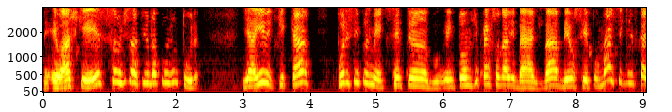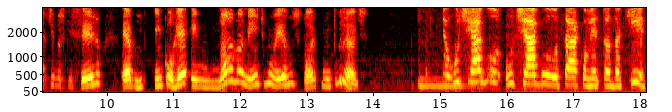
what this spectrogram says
Eu acho que esses são os desafios da conjuntura. E aí ficar pura e simplesmente centrando em torno de personalidades A, B ou C, por mais significativas que sejam, é incorrer em, novamente num erro histórico muito grande. É, o Tiago o Thiago está comentando aqui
